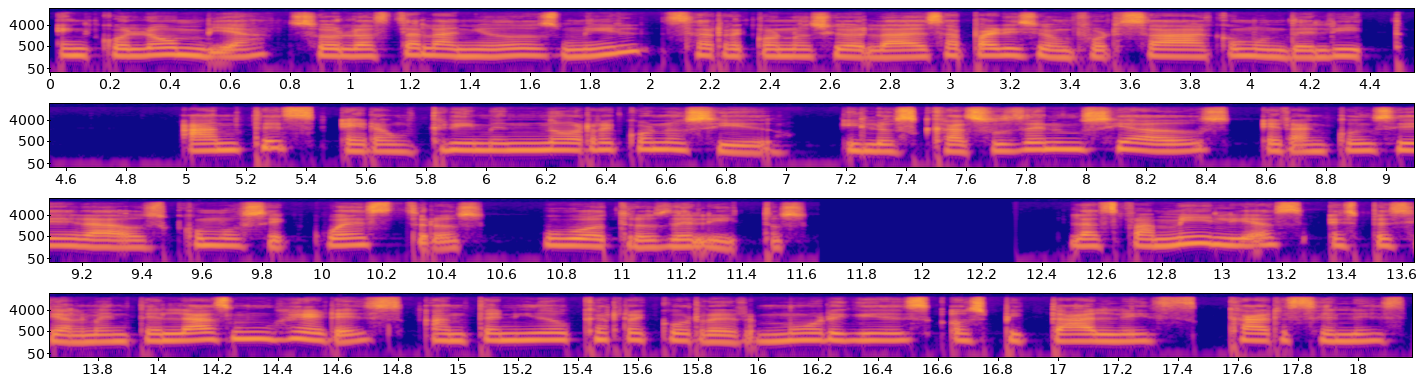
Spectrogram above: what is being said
En Colombia, solo hasta el año 2000 se reconoció la desaparición forzada como un delito. Antes era un crimen no reconocido y los casos denunciados eran considerados como secuestros u otros delitos, las familias, especialmente las mujeres, han tenido que recorrer morgues, hospitales, cárceles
